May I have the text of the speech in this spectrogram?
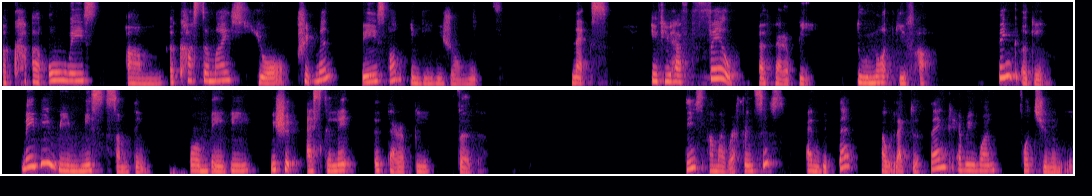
uh, always um, customize your treatment based on individual needs. Next, if you have failed a therapy, do not give up. Think again. Maybe we missed something, or maybe we should escalate the therapy further. These are my references, and with that, I would like to thank everyone for tuning in.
